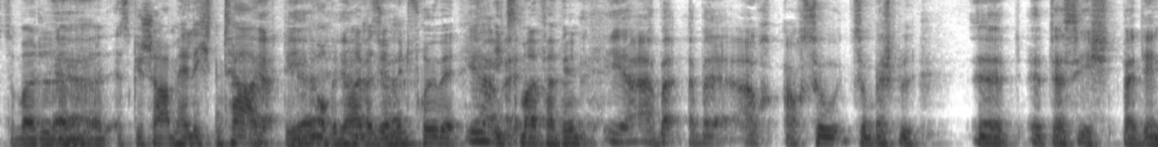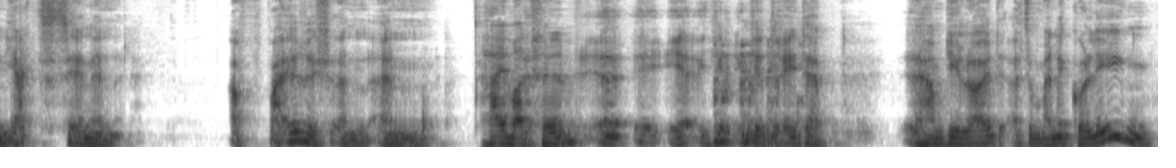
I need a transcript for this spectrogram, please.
zum Beispiel ja. ähm, es geschah am helllichten Tag, ja, die ja, Originalversion ja, mit Fröbe x-mal verfilmt. Ja, aber aber auch auch so zum Beispiel, äh, dass ich bei den Jagdszenen auf Bayerisch ein, ein Heimatfilm äh, gedreht habe, haben die Leute, also meine Kollegen,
